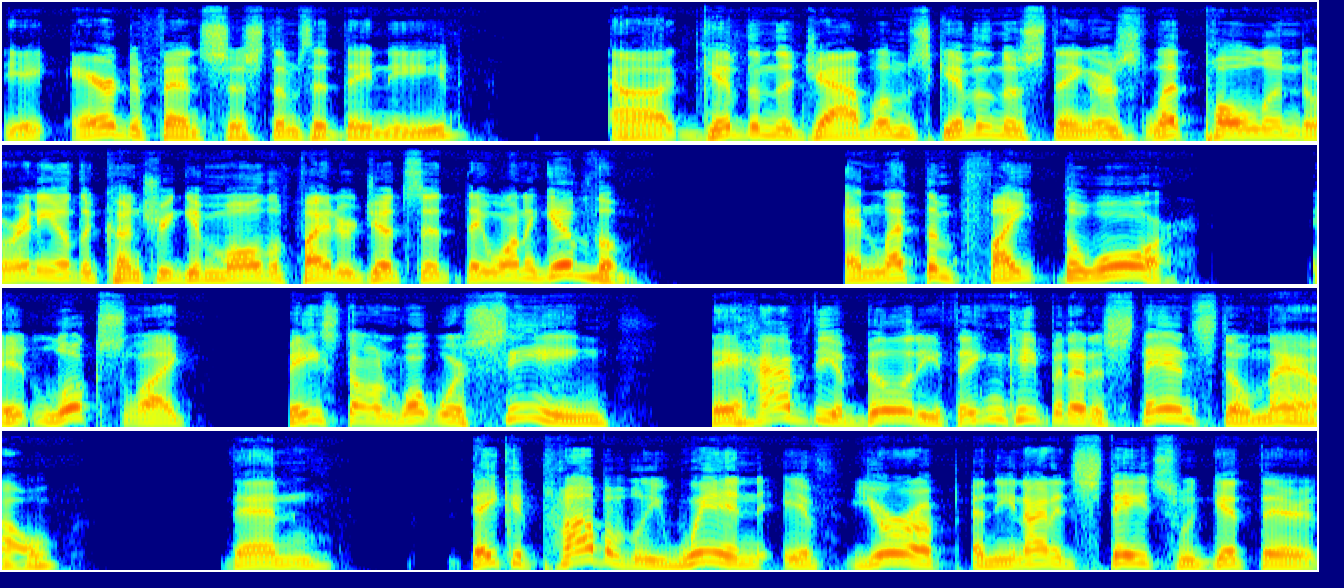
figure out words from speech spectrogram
the air defense systems that they need. Uh, give them the javelins, give them the stingers. Let Poland or any other country give them all the fighter jets that they want to give them, and let them fight the war. It looks like, based on what we're seeing, they have the ability. If they can keep it at a standstill now, then they could probably win if Europe and the United States would get their,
